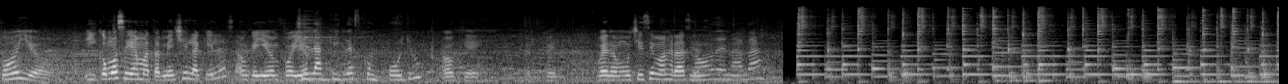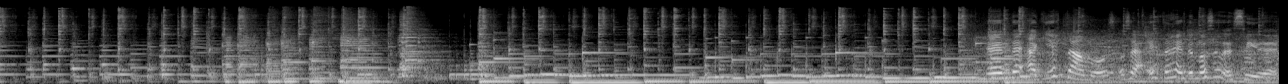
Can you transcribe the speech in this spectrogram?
Pollo. ¿Y cómo se llama? ¿También chilaquiles? Aunque lleven pollo. Chilaquiles con pollo. Ok, perfecto. Bueno, muchísimas gracias. No, de nada. Gente, aquí estamos. O sea, esta gente no se decide.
